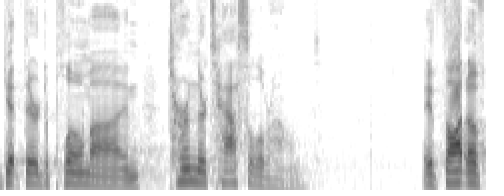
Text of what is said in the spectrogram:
get their diploma and turn their tassel around. They had thought of,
